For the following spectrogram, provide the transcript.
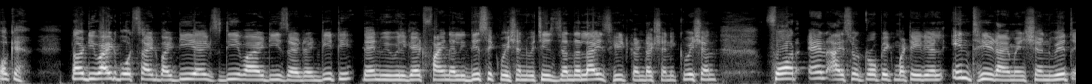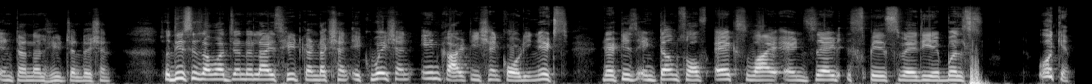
okay now divide both side by dx dy dz and dt. Then we will get finally this equation which is generalized heat conduction equation for an isotropic material in three dimension with internal heat generation. So this is our generalized heat conduction equation in cartesian coordinates. That is in terms of x y and z space variables. Okay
